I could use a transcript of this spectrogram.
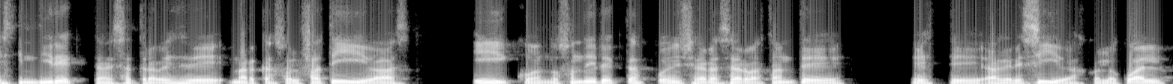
es indirecta, es a través de marcas olfativas y cuando son directas pueden llegar a ser bastante este, agresivas, con lo cual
